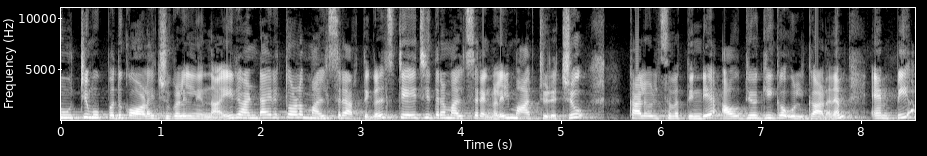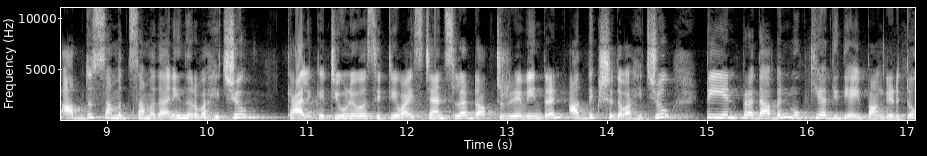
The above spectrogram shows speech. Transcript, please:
നൂറ്റി മുപ്പത് കോളേജുകളിൽ നിന്നായി രണ്ടായിരത്തോളം മത്സരാർത്ഥികൾ സ്റ്റേജ് ഇതര മത്സരങ്ങളിൽ മാറ്റുരച്ചു. കലോത്സവത്തിന്റെ ഔദ്യോഗിക ഉദ്ഘാടനം എം പി അബ്ദുസമദ് സമദാനി നിർവഹിച്ചു. Calicut university vice chancellor doctor Raveendran അധ്യക്ഷത വഹിച്ചു. ടി എൻ പ്രതാപൻ മുഖ്യാതിഥിയായി പങ്കെടുത്തു.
